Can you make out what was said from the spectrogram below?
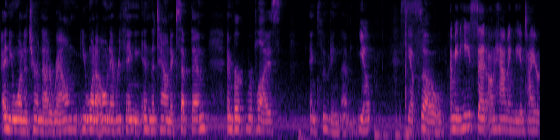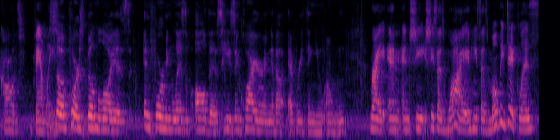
And you want to turn that around? You want to own everything in the town except them? And Burke replies, Including them. yep. Yep. So, I mean, he's set on having the entire Collins family. so of course, Bill Malloy is informing Liz of all this. He's inquiring about everything you own. Right, and and she she says why, and he says Moby Dick, Liz,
